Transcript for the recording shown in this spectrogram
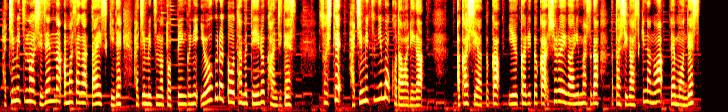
蜂蜜の自然な甘さが大好きで、蜂蜜のトッピングにヨーグルトを食べている感じです。そして、蜂蜜にもこだわりが。アカシアとかユーカリとか種類がありますが、私が好きなのはレモンです。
